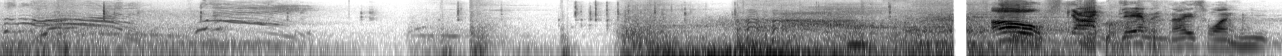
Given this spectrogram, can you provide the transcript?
Come on! Play! Oh, god damn it. Nice one.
